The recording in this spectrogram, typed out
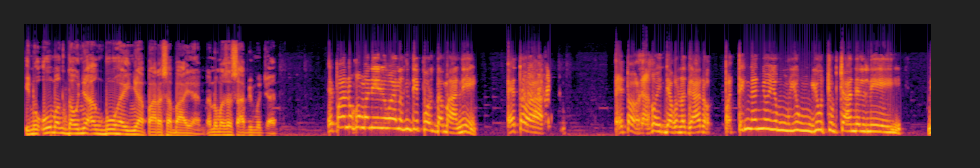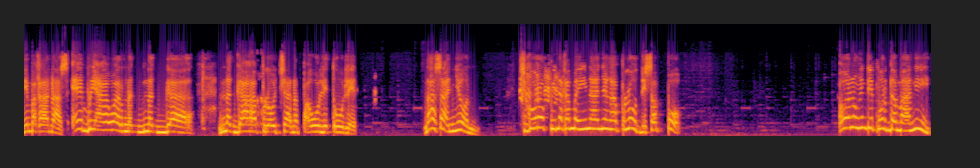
Inuumang daw niya ang buhay niya para sa bayan. Ano masasabi mo dyan? Eh paano kung maniniwala hindi for the money? Eto ah, eto, ako hindi ako nag-ano. Patingnan nyo yung, yung YouTube channel ni ni Makanas. Every hour nag nag ah, nag-upload siya na paulit-ulit. Nasaan yun? Siguro pinakamahina niyang upload, isa po. O anong hindi for the money?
